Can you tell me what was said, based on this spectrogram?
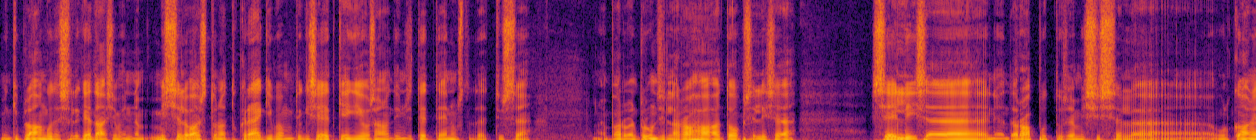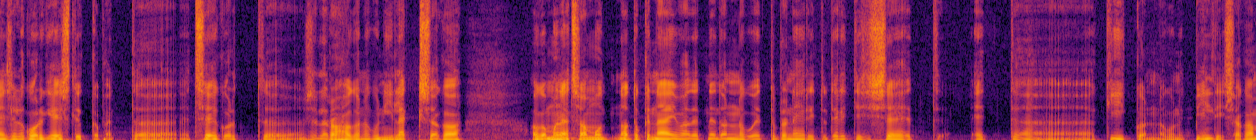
mingi plaan, kuidas sellega edasi minna, mis selle vastu natuke räägib, on muidugi see, et keegi ei osanud ilmselt ette ennustada, et just see Parvel Pruunsilla raha toob sellise sellise nii-öelda raputuse, mis siis selle vulkaani selle korgi eest lükkab, et et seekord äh, selle rahaga nagu nii läks, aga aga mõned sammud natuke näivad, et need on nagu ette planeeritud, eriti siis see, et, et äh, Kiik on nagu nüüd pildis, aga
